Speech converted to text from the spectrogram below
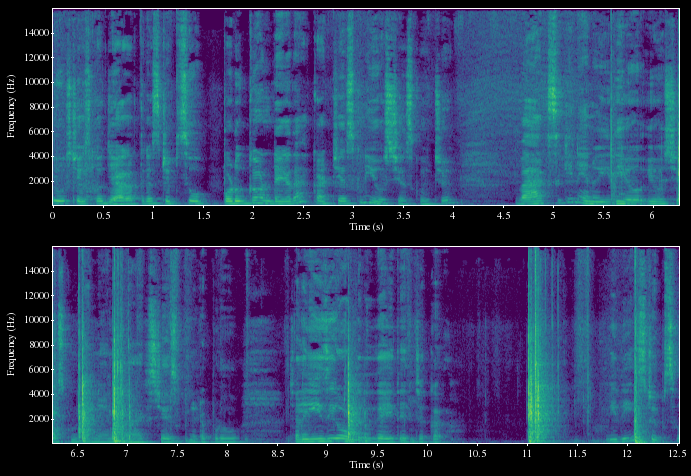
యూజ్ చేసుకోవచ్చు. జాగ్రత్తగా స్ట్రిప్స్ పొడుగ్గా ఉంటాయి కదా! కట్ చేసుకుని యూజ్ చేసుకోవచ్చు. వ్యాక్స్‌కి నేను ఇది యూస్ యూజ్ చేసుకుంటాను నేను వ్యాక్స్ చేసుకునేటప్పుడు. చాలా ఈజీగా ఉంటుంది ఇది అయితే ఎంచక్కా. ఇది స్ట్రిప్స్.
